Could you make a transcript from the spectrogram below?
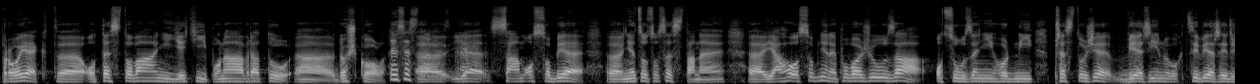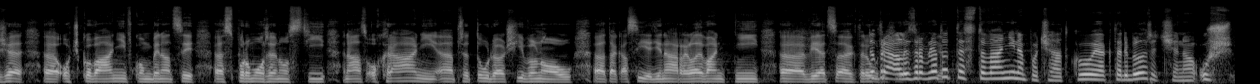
projekt eh, o testování dětí po návratu do škol stane, je sám o sobě něco, co se stane. Já ho osobně nepovažuji za odsouzení hodný, přestože věřím nebo chci věřit, že očkování v kombinaci s promořeností nás ochrání před tou další vlnou, tak asi jediná relevantní věc, kterou... Dobrá, ale zrovna to testování na počátku, jak tady bylo řečeno, už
